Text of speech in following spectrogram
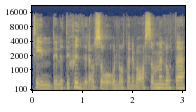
till det lite skira och så och låta det vara så. Men låta,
